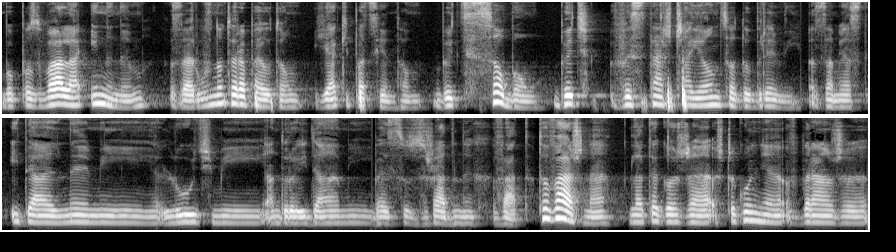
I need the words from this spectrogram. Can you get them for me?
bo pozwala innym zarówno terapeutom, jak i pacjentom być sobą, być wystarczająco dobrymi, zamiast idealnymi ludźmi, androidami, bez żadnych wad. To ważne, dlatego że szczególnie w branży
